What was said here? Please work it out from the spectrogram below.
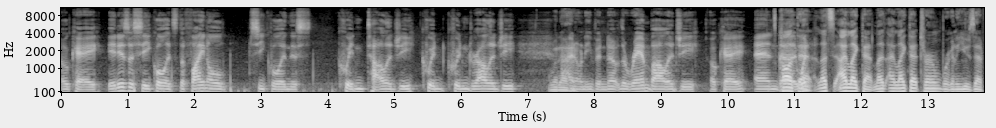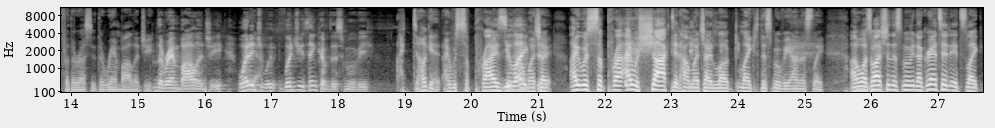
okay, it is a sequel. It's the final sequel in this quintology, quid quindrology. Whatever. I don't even know the Rambology. Okay, and Call uh, it when- that. Let's. I like that. Let, I like that term. We're gonna use that for the rest of the rambology. The Rambology. What did Yeah. you What did you think of this movie? I dug it. I was surprised You at how much it. I. I was surprised. I was shocked at how much I loved liked this movie. Honestly, I was watching this movie. Now, granted, it's like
